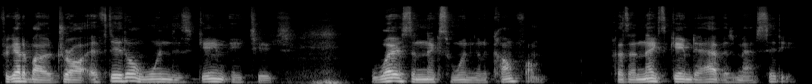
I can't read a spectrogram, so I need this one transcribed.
forget about a draw. If they don't win this game, HH, where's the next win going to come from? Because the next game they have is Man City.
